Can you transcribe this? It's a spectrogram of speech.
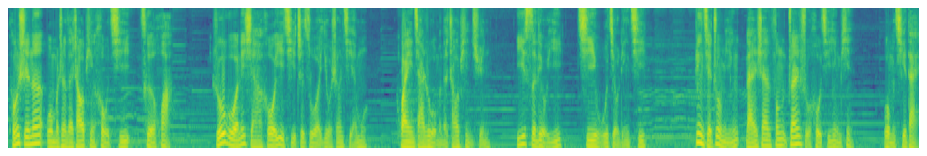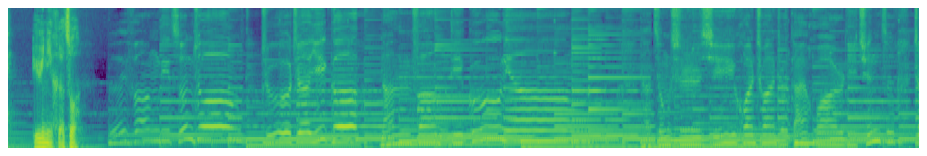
同时呢，我们正在招聘后期策划。如果你想要和我一起制作有声节目，欢迎加入我们的招聘群：一四六一七五九零七，并且注明南山峰专属后期应聘。我们期待与你合作。欢穿着带花儿的裙子站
